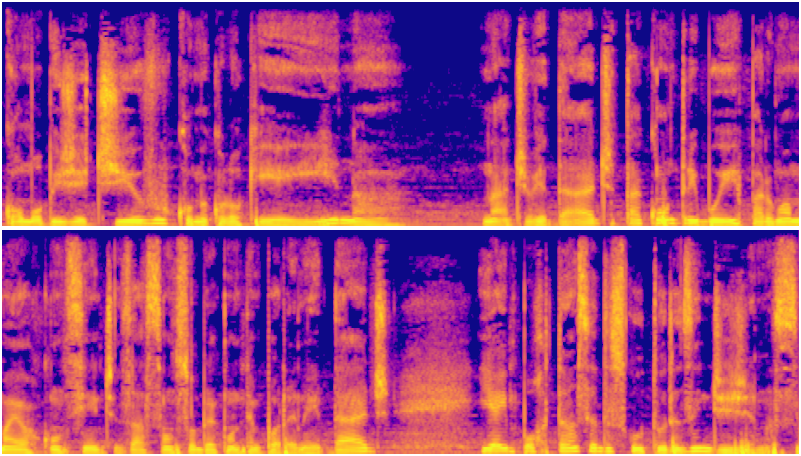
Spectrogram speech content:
como objetivo, como eu coloquei aí na na atividade está contribuir para uma maior conscientização sobre a contemporaneidade e a importância das culturas indígenas.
